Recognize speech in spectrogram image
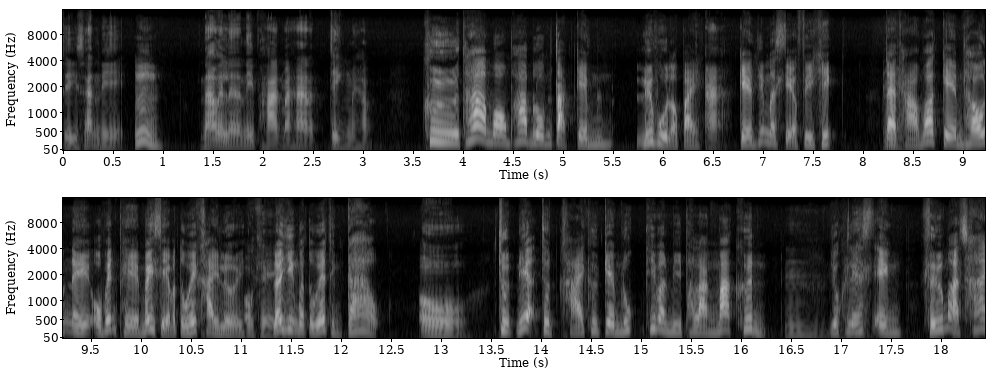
ซีซั่นนี้อืมณเวลานี้ผ่านมา5นัดจริงไหมครับ คือถ้ามองภาพรวมตัดเกมลิเวอร์พูลออกไป อะเกมที่มาเสียฟรีคิก แต่ถามว่าเกมเขาในโอเพนเพย์ไม่เสียประตูให้ใครเลย โอเค แล้วยิงประตูได้ถึงโอ้9 จุดเนี้ยจุดขายคือเกมลุกที่มันมีพลังมากขึ้นอืมโยเคเลสเองซื้อมาใช่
